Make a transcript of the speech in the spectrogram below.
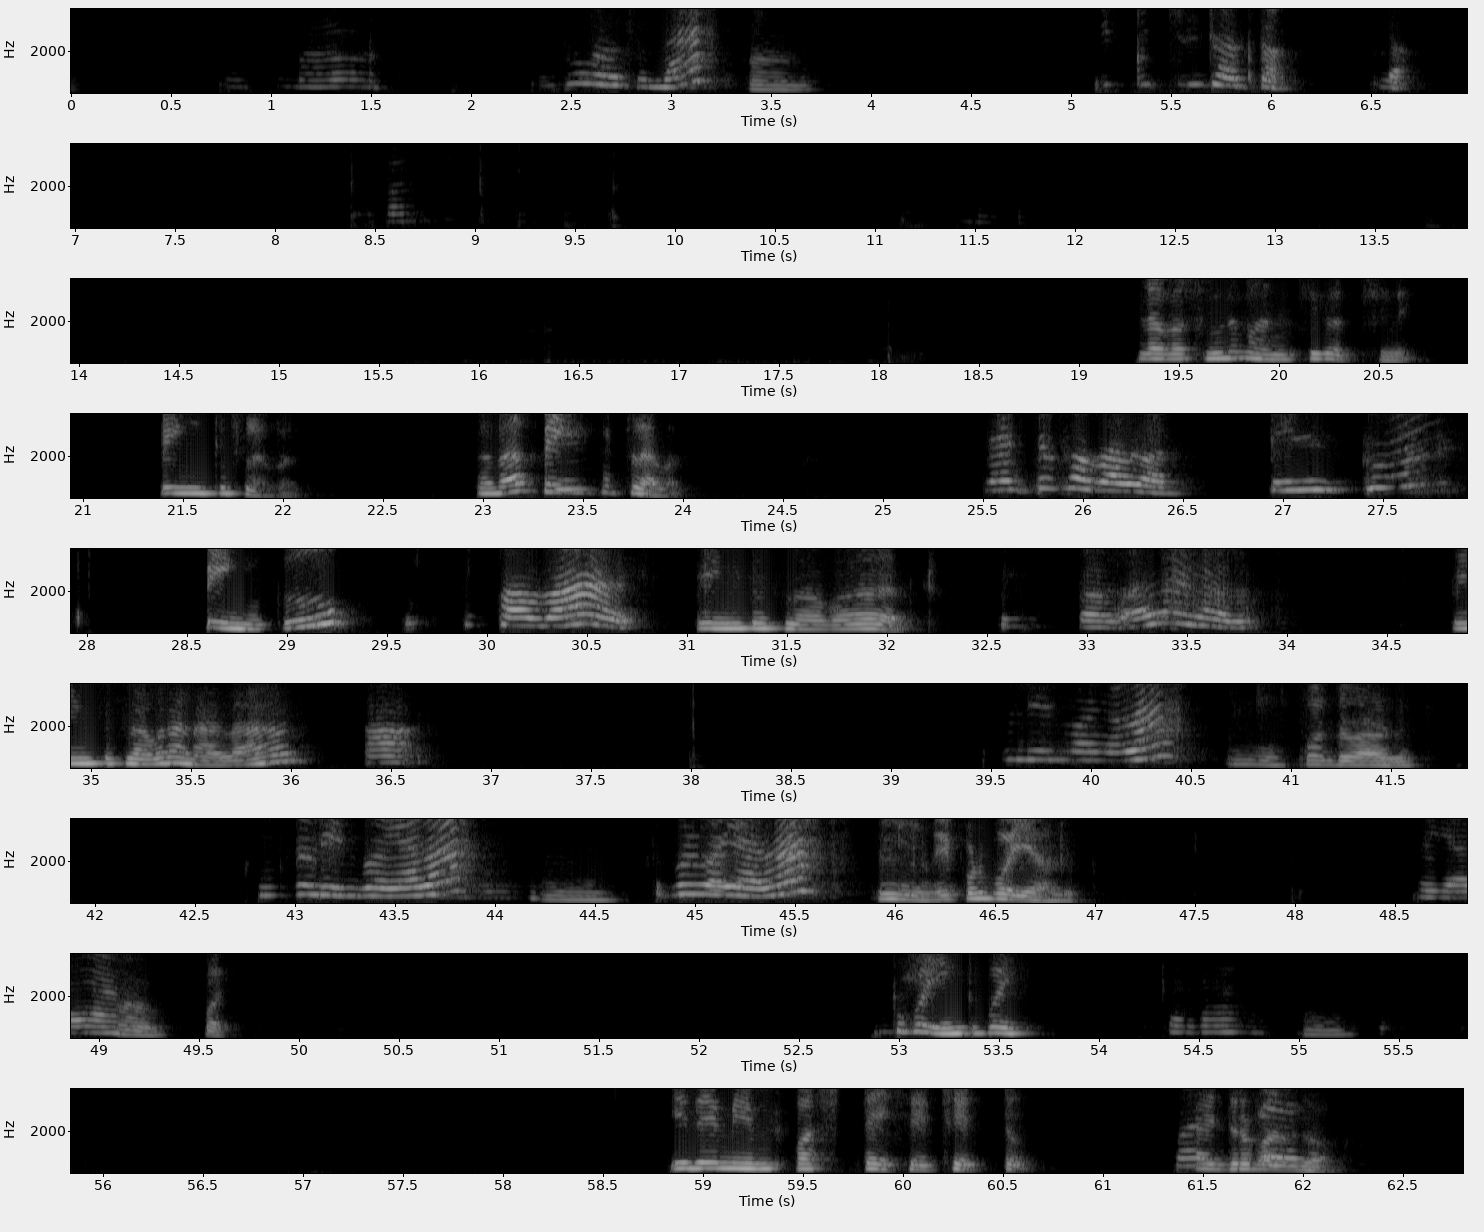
ఫ్లవర్స్ కూడా మంచిగా వచ్చినాయి. పింక్ ఫ్లవర్ కదా pink flower red flower pink pink flower pink flower flower అన్నారు పింక్ ఫ్లవర్ అనాలా పిల్లలు పోయాలా ఉమ్, పొద్దు ఆగు పిల్లలు పోయాలా ఉమ్, ఇప్పుడు పోయాలా ఉమ్, ఇప్పుడు పోయాలి పోయాలా ఆ, పోయి ఇంక పోయి ఇంక పోయి ఉమ్. ఇదే మేము ఫస్ట్ వేసే చెట్టు హైదరాబాద్లో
